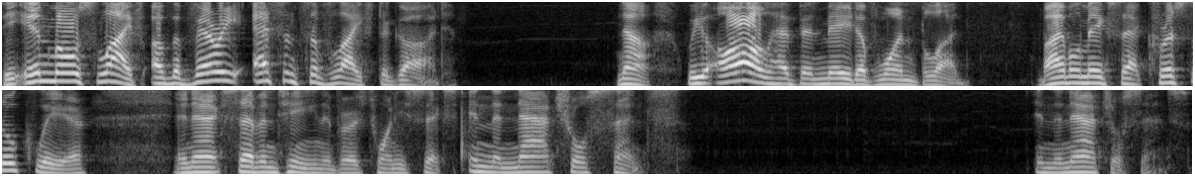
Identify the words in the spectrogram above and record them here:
The inmost life of the very essence of life to God. Now, we all have been made of one blood. Bible makes that crystal clear in Acts 17 and verse 26 in the natural sense in the natural sense.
